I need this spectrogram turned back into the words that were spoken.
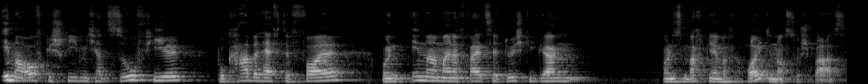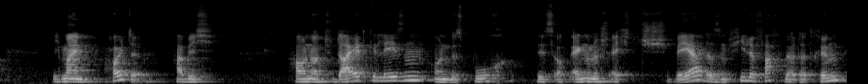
immer aufgeschrieben. Ich hatte so viel Vokabelhefte voll und immer in meiner Freizeit durchgegangen. Und es macht mir einfach heute noch so Spaß. Ich meine, heute habe ich How Not to Diet gelesen und das Buch ist auf Englisch echt schwer. Da sind viele Fachwörter drin.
